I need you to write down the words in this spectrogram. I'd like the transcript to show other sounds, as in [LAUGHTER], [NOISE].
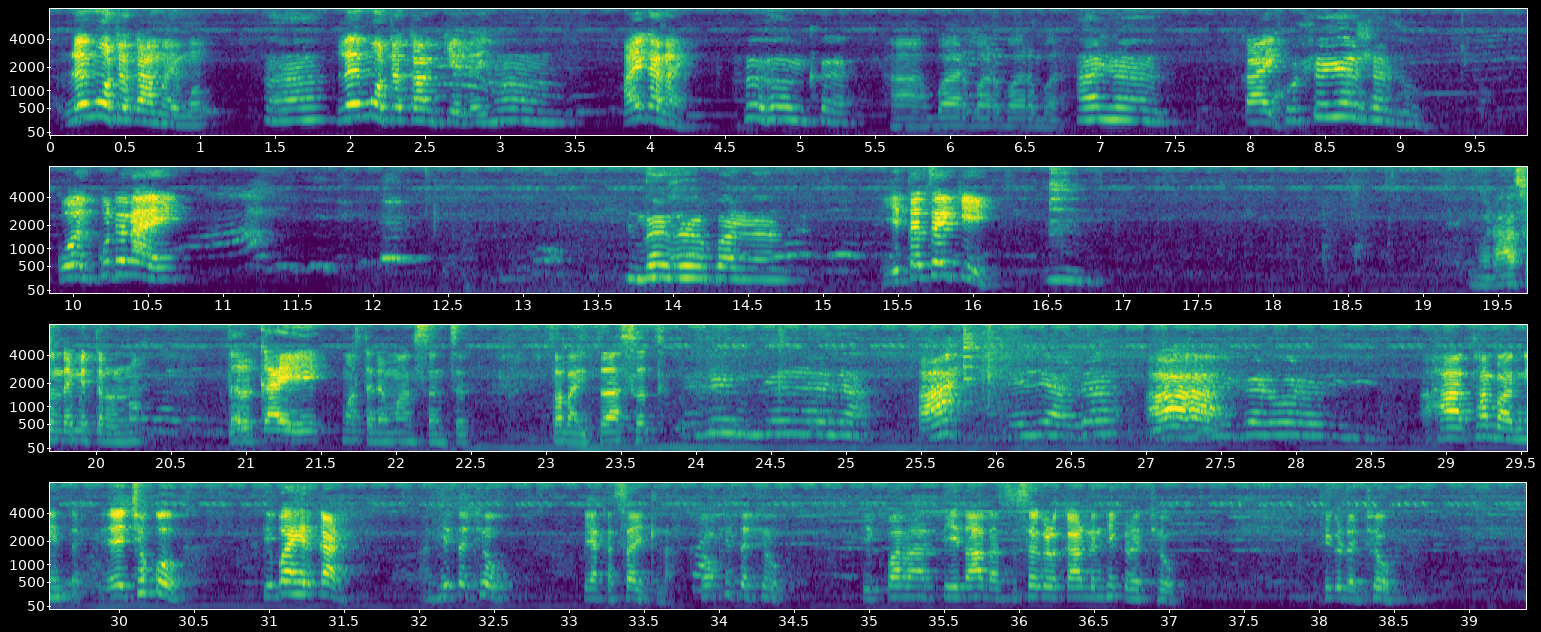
लय मोठं काम आहे मग. हा? लय मोठं काम केलंय. हा. आहे का नाही? हो हा बर बर बर बर. आणि काय? कुठे गेलता तू? कोण? कुठे नाही. नजर इथंच आहे की. बरं असून द्या मित्रांनो. तर काय आहे म्हाताऱ्या माणसांचं? चालायचं असंच. हा. हा हा. हा थांबा नेत ए छको ती बाहेर काढ. आणि इथं ठेव एका साईडला ठेव तिथं ठेव. ती परा ते दादाचं सगळं काढून इकडे ठेव. तिकडं ठेव.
